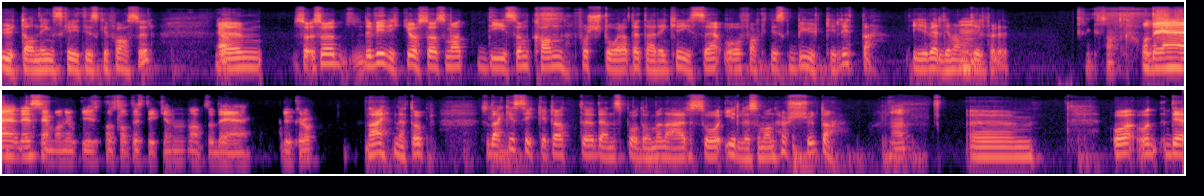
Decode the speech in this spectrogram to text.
utdanningskritiske faser. Ja. Eh, så, så det virker jo også som at de som kan, forstår at dette er en krise og faktisk byr til litt, da, i veldig mange Mm. tilfeller. Ikke sant? Og det, det ser man jo ikke på statistikken at det dukker opp. Nei, nettopp. Så det er ikke sikkert at eh, den spådommen er så ille som man høres ut, da. Nei. Um, og og det,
